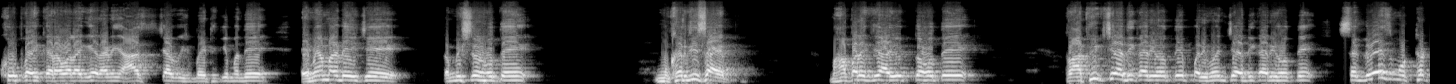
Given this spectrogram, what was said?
खूप काही करावं लागेल आणि आजच्या बैठकीमध्ये एम एम चे कमिशनर होते मुखर्जी साहेब महापालिकेचे आयुक्त होते ट्रॅफिकचे अधिकारी होते परिवहनचे अधिकारी होते सगळेच मोठं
